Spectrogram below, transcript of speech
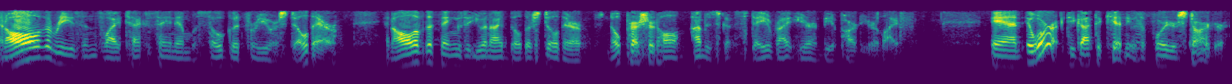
And all of the reasons why Texas A&M was so good for you are still there. And all of the things that you and I build are still there. There's no pressure at all. I'm just going to stay right here and be a part of your life." And it worked. He got the kid, and he was a four-year starter.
